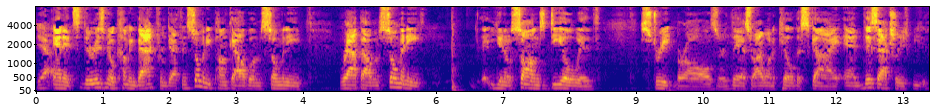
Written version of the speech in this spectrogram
yeah, and it's there is no coming back from death and so many punk albums so many rap albums so many you know songs deal with street brawls or this or i want to kill this guy. And this actually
